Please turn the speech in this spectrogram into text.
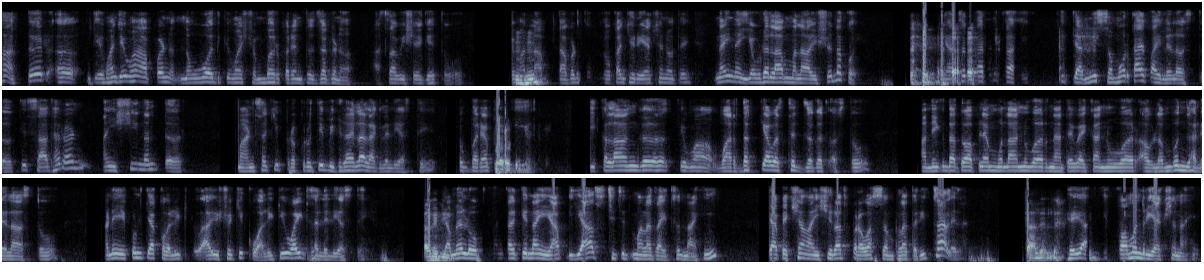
हा तर जेव्हा जेव्हा आपण नव्वद किंवा शंभर पर्यंत जगणं असा विषय घेतो. तेव्हा ताबडतोब लोकांची रिॲक्शन होते. नाही नाही एवढं लांब मला आयुष्य नकोय. याच कारण काय? की त्यांनी समोर काय पाहिलेलं असतं? की साधारण ऐंशी नंतर माणसाची प्रकृती बिघडायला लागलेली असते. तो बऱ्यापैकी विकलांग किंवा वार्धक्यावस्थेत जगत असतो. अनेकदा तो आपल्या मुलांवर नातेवाईकांवर अवलंबून झालेला असतो. आणि एकूण त्या क्वालिटी आयुष्याची क्वालिटी वाईट झालेली असते. त्यामुळे लोक म्हणतात की नाही या या स्थितीत मला जायचं नाही. त्यापेक्षा ऐंशीलाच प्रवास संपला तरी चालेल. चालेल. हे कॉमन रिॲक्शन आहे.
